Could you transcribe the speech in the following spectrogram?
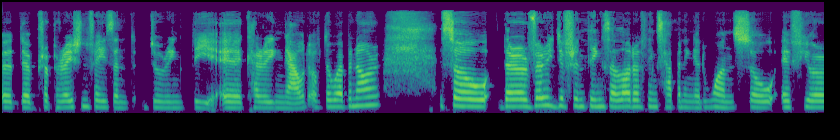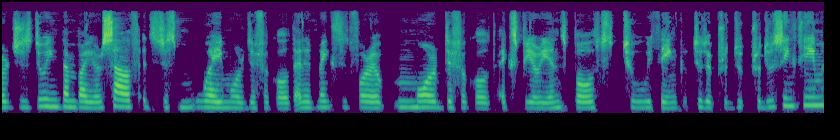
uh, the preparation phase and during the uh, carrying out of the webinar. So there are very different things a lot of things happening at once. So if you're just doing them by yourself it's just way more difficult difficult and it makes it for a more difficult experience both to we think to the produ producing team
